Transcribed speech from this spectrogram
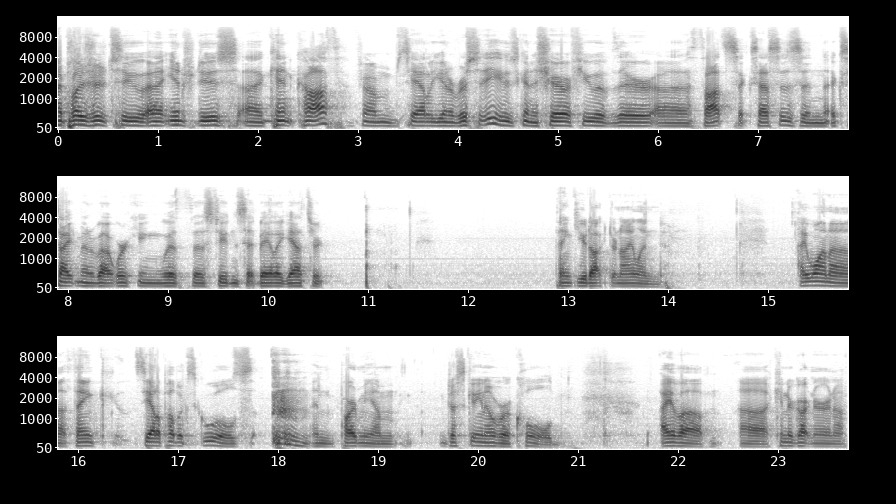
My pleasure to uh, introduce uh, Kent Koth from Seattle University, who's going to share a few of their uh, thoughts, successes, and excitement about working with uh, students at Bailey Gatzert. Thank you, Dr. Nyland. I want to thank Seattle Public Schools, and pardon me, I'm just getting over a cold. I have a, a kindergartner and a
